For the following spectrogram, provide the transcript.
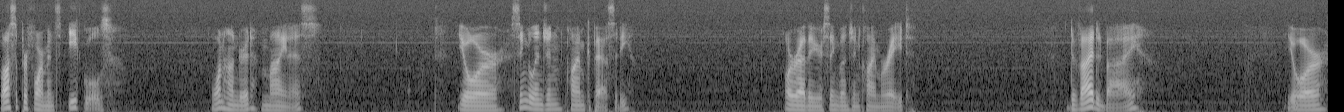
Loss of performance equals 100 minus your single engine climb capacity, or rather your single engine climb rate, divided by your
